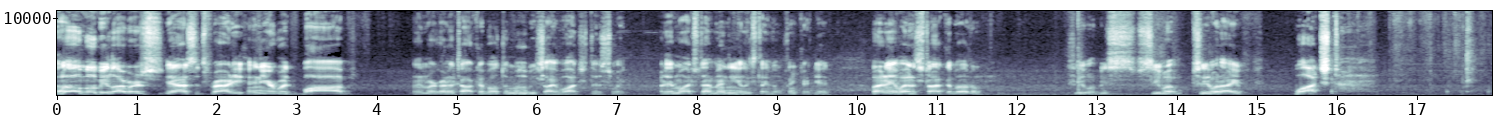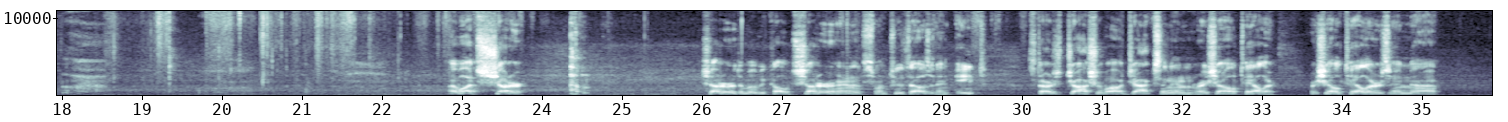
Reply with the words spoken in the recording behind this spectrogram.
Hello, movie lovers. Yes, it's Friday, and here with Bob. And we're going to talk about the movies I watched this week. I didn't watch that many, at least I don't think I did. But anyway, let's talk about them. See what we see what see what I watched. I watched Shutter. Shutter, the movie called Shutter, and it's from 2008. Stars Joshua Jackson and Rachael Taylor. Rachael Taylor's in uh,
